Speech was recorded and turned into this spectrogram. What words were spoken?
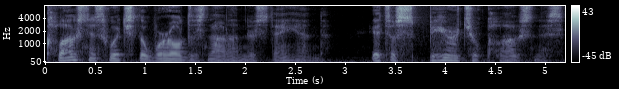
closeness which the world does not understand. It's a spiritual closeness.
